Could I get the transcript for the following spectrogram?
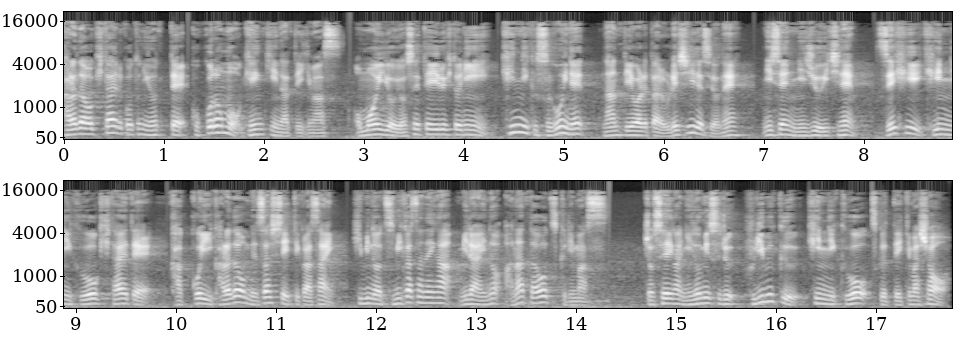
体を鍛えることによって心も元気になっていきます。思いを寄せている人に筋肉すごいねなんて言われたら嬉しいですよね。2021年、ぜひ筋肉を鍛えてかっこいい体を目指していってください。日々の積み重ねが未来のあなたを作ります。女性が二度見する振り向く筋肉を作っていきましょ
